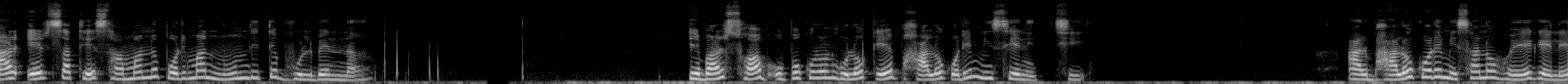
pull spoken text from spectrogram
আর এর সাথে সামান্য পরিমাণ নুন দিতে ভুলবেন না। এবার সব উপকরণগুলোকে ভালো করে মিশিয়ে নিচ্ছি। আর ভালো করে মেশানো হয়ে গেলে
